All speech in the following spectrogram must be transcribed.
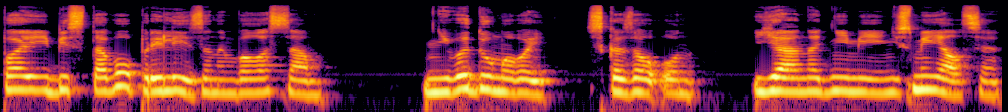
по и без того прилизанным волосам. «Не выдумывай», — сказал он. «Я над ними не смеялся».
